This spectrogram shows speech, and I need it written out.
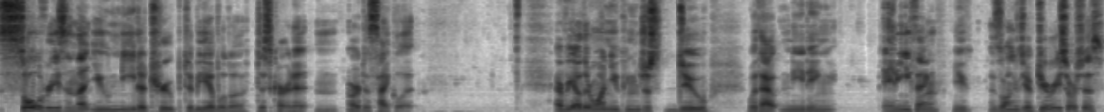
sole reason that you need a troop to be able to discard it and, or to cycle it. Every other one you can just do without needing anything. You, as long as you have two resources,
